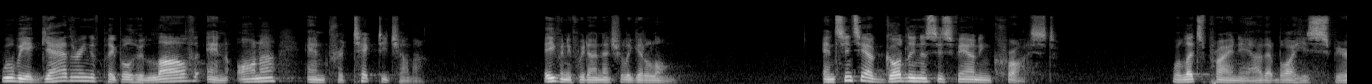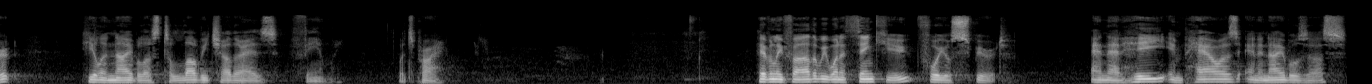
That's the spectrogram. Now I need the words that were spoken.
we'll be a gathering of people who love and honour and protect each other, even if we don't naturally get along. And since our godliness is found in Christ, well, let's pray now that by His Spirit, He'll enable us to love each other as family. Let's pray. Heavenly Father, we want to thank you for your Spirit and that He empowers and enables us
